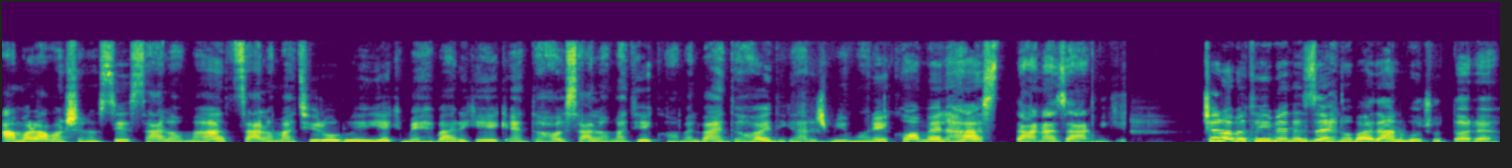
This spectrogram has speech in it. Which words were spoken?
اما روانشناسی سلامت سلامتی رو روی یک محوری که یک انتهای سلامتی کامل و انتهای دیگرش بیماری کامل هست در نظر می‌گیره چه رابطه بین ذهن و بدن وجود داره؟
